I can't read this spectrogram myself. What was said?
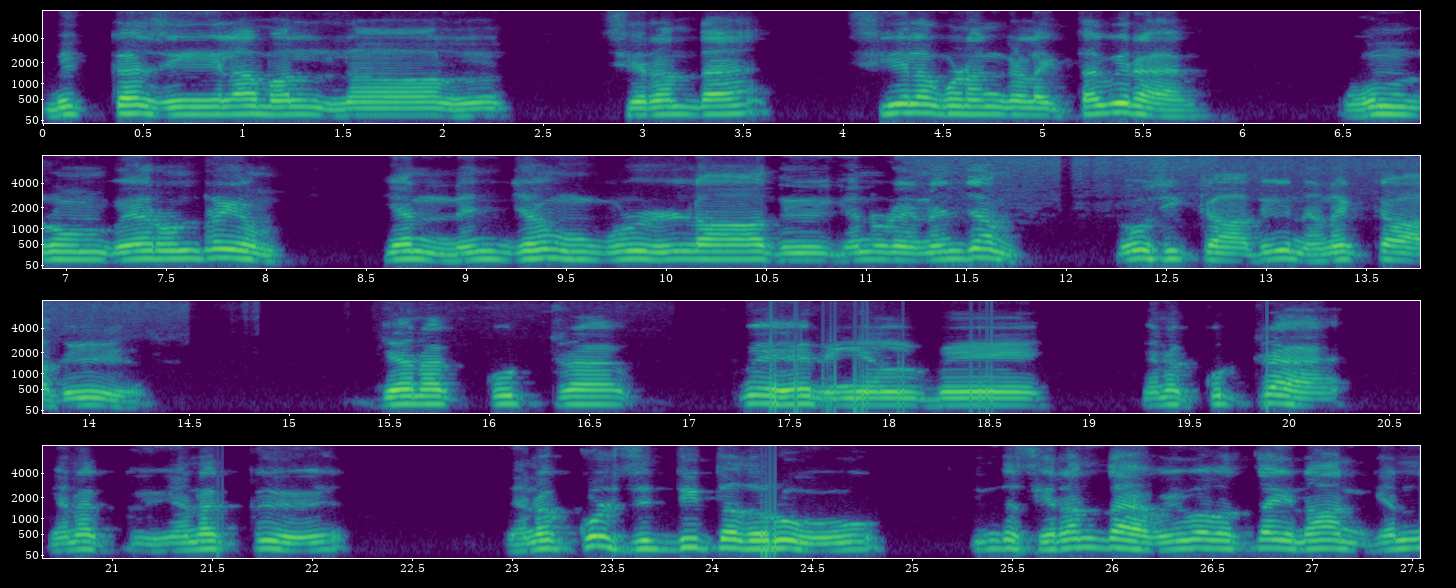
மிக்க சீலமல்லால் சிறந்த சீல குணங்களை தவிர ஒன்றும் வேறொன்றையும் என் நெஞ்சம் உள்ளாது என்னுடைய நெஞ்சம் யோசிக்காது நினைக்காது. எனக்குற்ற வேறியல்வே எனக்குற்ற எனக்கு எனக்கு எனக்குள் சித்தித்ததொரு இந்த சிறந்த வைபவத்தை நான் என்ன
